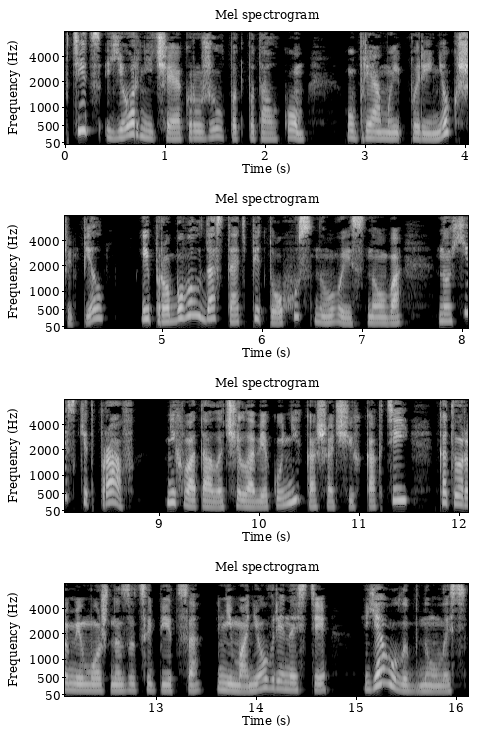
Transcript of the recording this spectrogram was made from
Птиц, ерничая, кружил под потолком. Упрямый паренек шипел и пробовал достать петуху снова и снова. Но Хискет прав — Не хватало человеку ни кошачьих когтей, которыми можно зацепиться, ни маневренности. Я улыбнулась.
